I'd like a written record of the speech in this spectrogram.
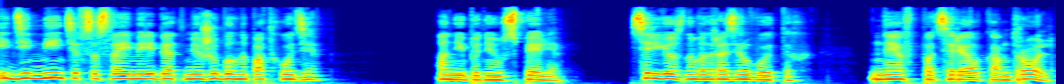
и Дементьев со своими ребятами уже был на подходе». «Они бы не успели», – серьезно возразил Войтых. Нев потерял контроль,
